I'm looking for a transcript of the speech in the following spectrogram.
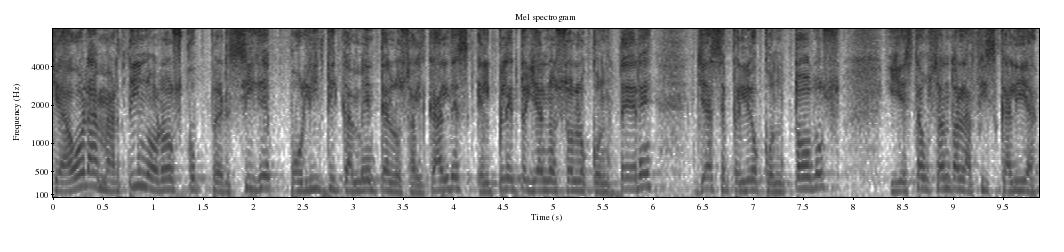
que ahora Martín Orozco persigue políticamente a los alcaldes. El pleito ya no es solo con Tere, ya se peleó con todos y está usando a la fiscalía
